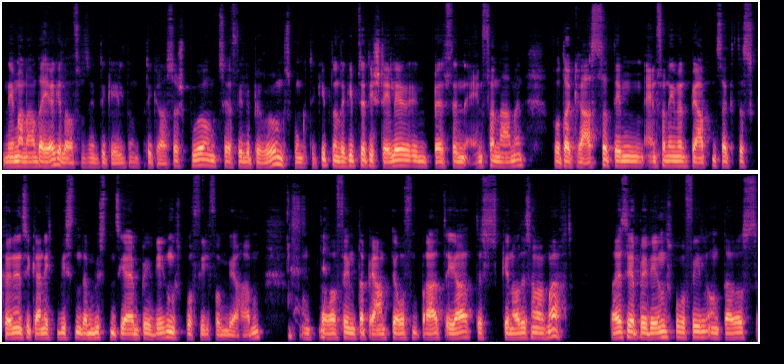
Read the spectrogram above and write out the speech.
nebeneinander hergelaufen sind, die Geld- und die Grasser-Spur und sehr viele Berührungspunkte gibt. Und da gibt es ja die Stelle in, bei seinen Einvernahmen, wo der Grasser dem einvernehmenden Beamten sagt, das können Sie gar nicht wissen, da müssten Sie ein Bewegungsprofil von mir haben. Und daraufhin der Beamte offenbart, ja, das, genau das haben wir gemacht. Da ist ja Bewegungsprofil und daraus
